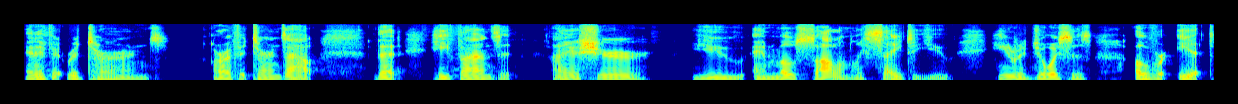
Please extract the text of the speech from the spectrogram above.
And if it returns, or if it turns out that he finds it, I assure you and most solemnly say to you, he rejoices over it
